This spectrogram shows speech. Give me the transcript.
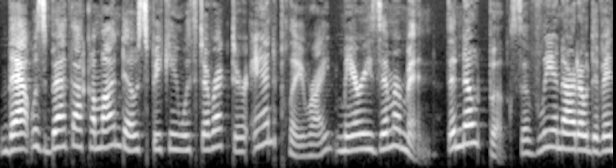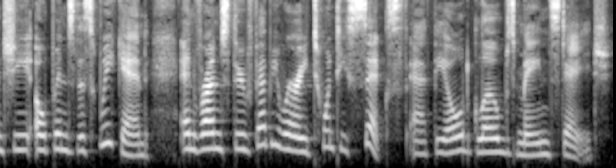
That was Beth Accomando speaking with director and playwright Mary Zimmerman. The Notebooks of Leonardo da Vinci opens this weekend and runs through February 26th at the Old Globe's main stage.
